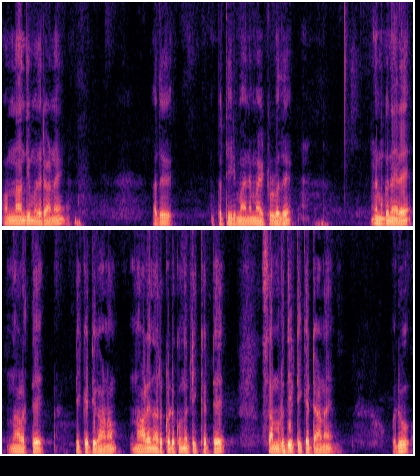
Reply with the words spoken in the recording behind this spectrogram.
ഒന്നാം തീയതി മുതലാണ് അത് ഇപ്പോൾ തീരുമാനമായിട്ടുള്ളത്. നമുക്ക് നേരെ നാളത്തെ ടിക്കറ്റ് കാണാം. നാളെ നറുക്കെടുക്കുന്ന ടിക്കറ്റ് സമൃദ്ധി ടിക്കറ്റാണ്. ഒരു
